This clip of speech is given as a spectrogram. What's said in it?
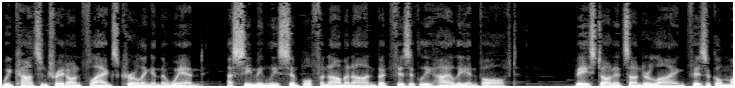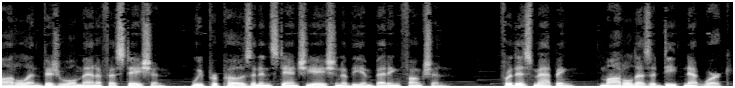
we concentrate on flags curling in the wind, a seemingly simple phenomenon but physically highly involved. Based on its underlying physical model and visual manifestation, we propose an instantiation of the embedding function. For this mapping, modeled as a deep network,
